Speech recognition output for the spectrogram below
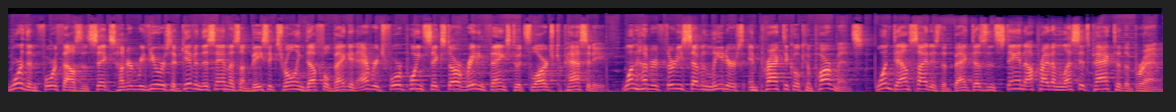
More than 4,600 reviewers have given this Amazon Basics rolling duffel bag an average 4.6 star rating thanks to its large capacity, 137 liters, and practical compartments. One downside is the bag doesn't stand upright unless it's packed to the brim,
